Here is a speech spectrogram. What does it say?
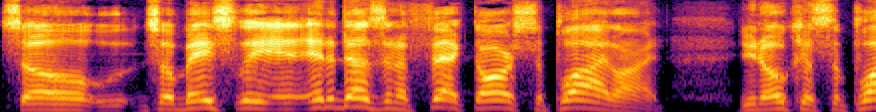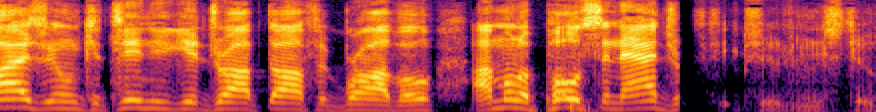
So, so basically, it doesn't affect our supply line, you know, because supplies are going to continue to get dropped off at Bravo. I'm going to post an address. Keep shooting these two.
